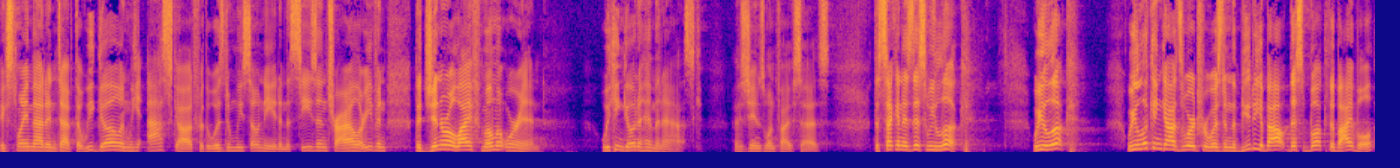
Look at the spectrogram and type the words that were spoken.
explained that in depth that we go and we ask God for the wisdom we so need in the season, trial, or even the general life moment we're in. We can go to Him and ask, as James 1 5 says. The second is this we look. We look. We look in God's word for wisdom. The beauty about this book, the Bible,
